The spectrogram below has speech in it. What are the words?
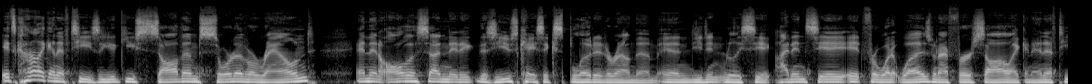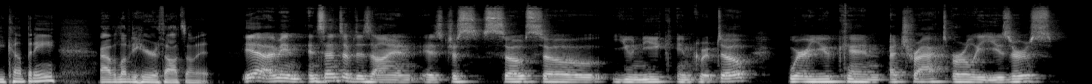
It's kind of like NFTs. You, you saw them sort of around, and then all of a sudden, it, this use case exploded around them, and you didn't really see it. I didn't see it for what it was when I first saw like an NFT company. I would love to hear your thoughts on it. Yeah, I mean, incentive design is just so so unique in crypto, where you can attract early users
